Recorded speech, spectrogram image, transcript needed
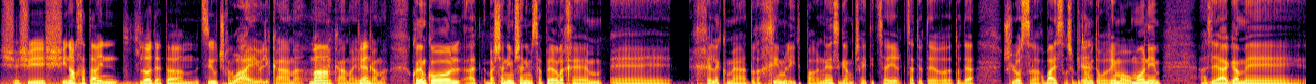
ששינה לך את ה... לא יודע, את המציאות שלך? וואי, היו לי כמה. מה? היו לי כמה, היו כן? לי כמה. קודם כל, בשנים שאני מספר לכם, אה, חלק מהדרכים להתפרנס, גם כשהייתי צעיר, קצת יותר, אתה יודע, 13-14, שפתאום כן. מתעוררים ההורמונים, אז זה היה גם, אה,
